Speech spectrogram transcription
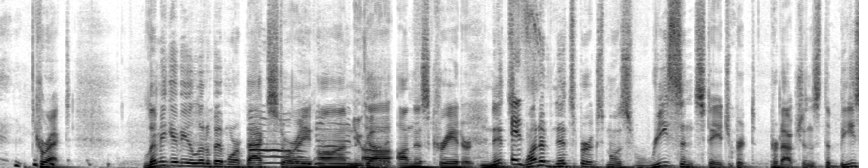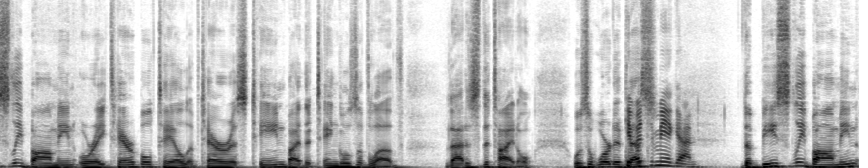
Correct. Let me give you a little bit more backstory on You uh, on this creator. Nitz, It's- one of Nitzberg's most recent stage pr- productions, "The Beastly Bombing" or "A Terrible Tale of Terrorists Tamed by the Tangles of Love," that is the title, was awarded Give it best. to me again. The Beastly Bombing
